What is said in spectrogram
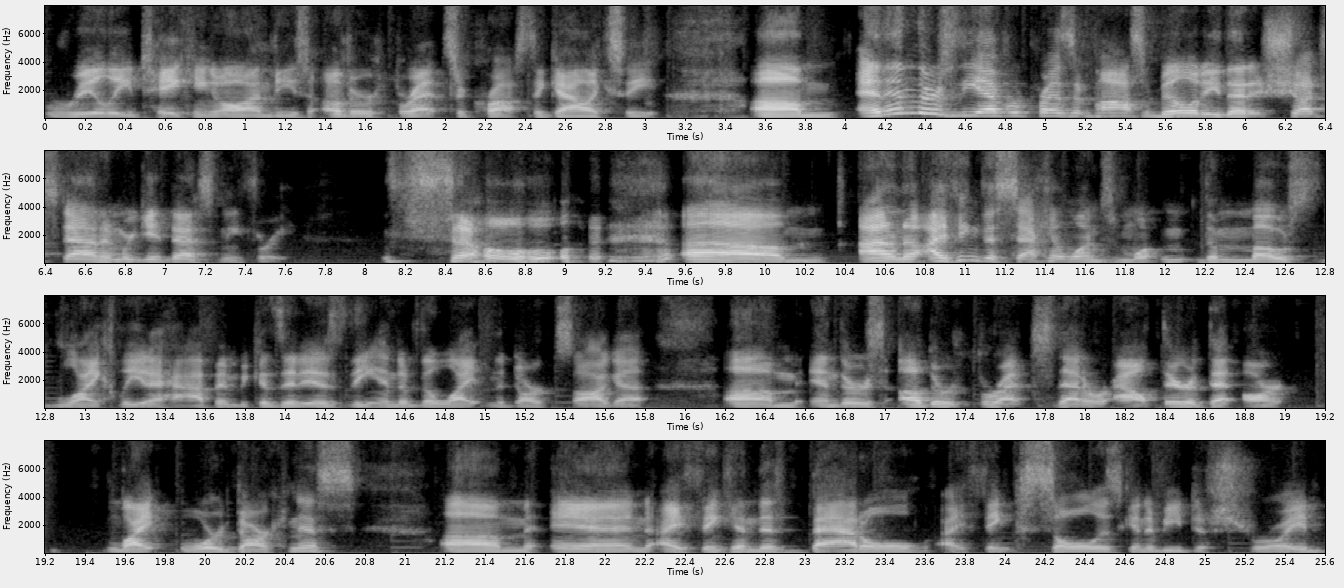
really taking on these other threats across the galaxy. Um, and then there's the ever-present possibility that it shuts down and we get Destiny three. So, um, I don't know. I think the second one's mo- the most likely to happen because it is the end of the light and the dark saga. Um, and there's other threats that are out there that aren't light or darkness. Um, and I think in this battle, I think Sol is going to be destroyed.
